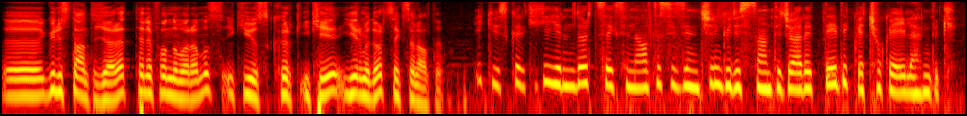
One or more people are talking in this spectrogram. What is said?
E, Gülistan Ticaret telefon numaramız 242 24 86. 242 24 86 sizin için Gülistan ticaretteydik ve çok eğlendik.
